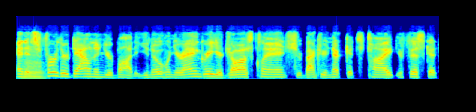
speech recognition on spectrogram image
And it's Mhm. further down in your body. You know, when you're angry, your jaws clench, your back of your neck gets tight, your fists get.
